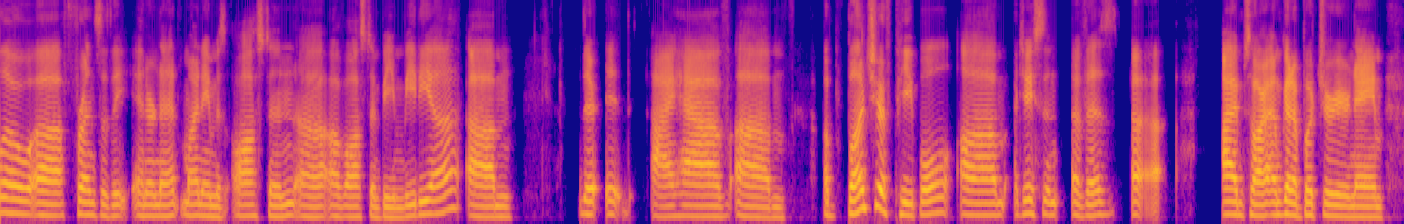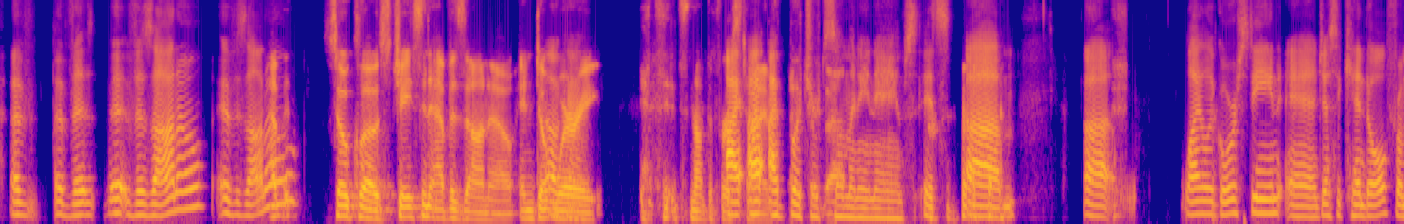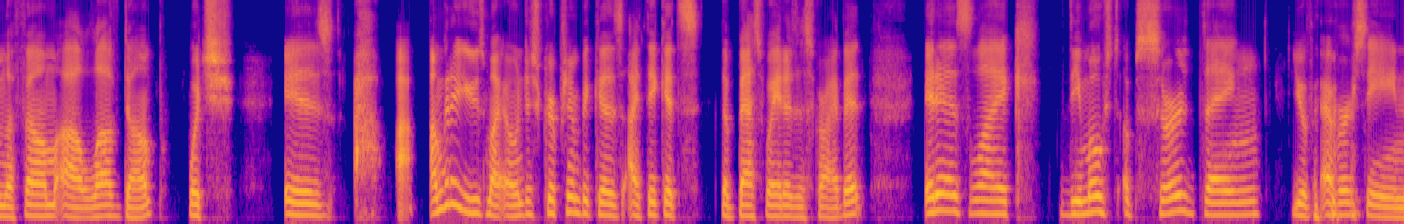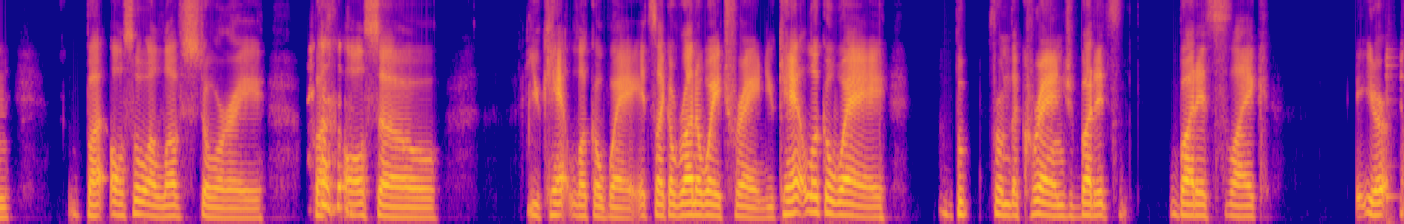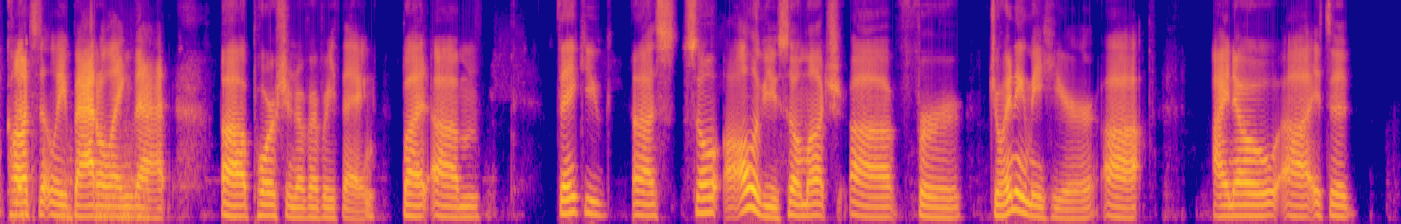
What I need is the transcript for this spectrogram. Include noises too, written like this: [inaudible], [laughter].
Hello, uh, friends of the internet. My name is Austin uh, of Austin B Media. Um, there, it, I have um, a bunch of people. Um, Jason Aviz, uh, uh, I'm sorry, I'm gonna butcher your name. Av, Aviz, Avizano, Avizano. So close, Jason Avizano, and don't Okay. worry, it's, it's not the first I, time. I, I I've butchered so many names. It's [laughs] um, uh, Lila Gorstein and Jesse Kendall from the film uh, Love Dump, which is ah, I, I'm gonna use my own description because I think it's the best way to describe it. It is like the most absurd thing you've ever [laughs] seen, but also a love story, but [laughs] also you can't look away. It's like a runaway train. You can't look away b- from the cringe, but it's but it's like you're constantly battling that uh portion of everything. But um thank you uh so all of you so much uh for joining me here. Uh I know uh it's a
